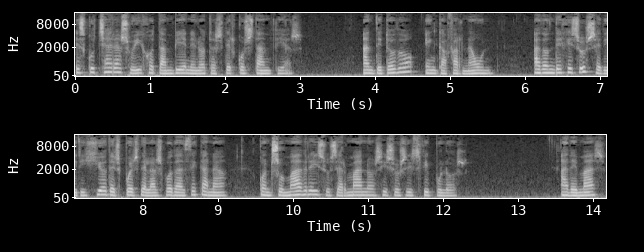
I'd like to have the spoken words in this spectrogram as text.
escuchara a su hijo también en otras circunstancias. Ante todo, en Cafarnaún, a donde Jesús se dirigió después de las bodas de Caná con su madre y sus hermanos y sus discípulos. Además,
